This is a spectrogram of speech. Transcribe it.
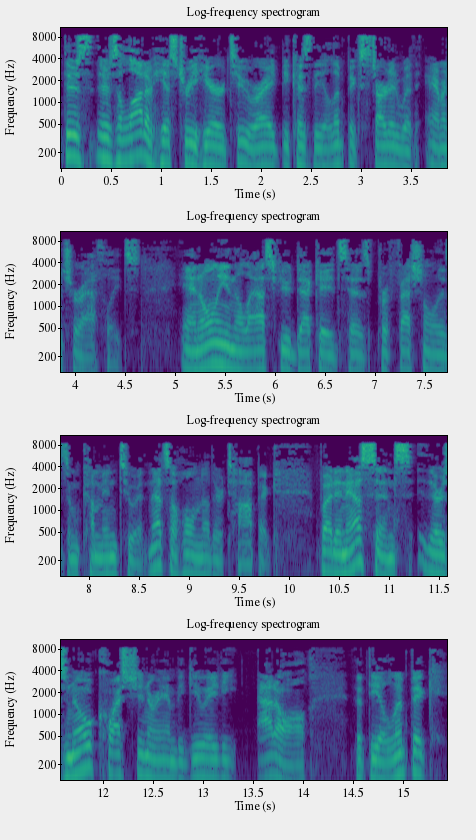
there's there's a lot of history here too, right? Because the Olympics started with amateur athletes. And only in the last few decades has professionalism come into it. And that's a whole nother topic. But in essence, there's no question or ambiguity at all that the Olympic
